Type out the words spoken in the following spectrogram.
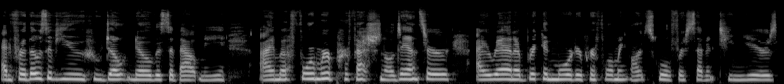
And for those of you who don't know this about me, I'm a former professional dancer. I ran a brick and mortar performing arts school for 17 years,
